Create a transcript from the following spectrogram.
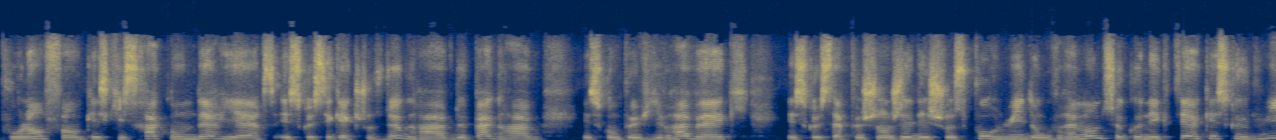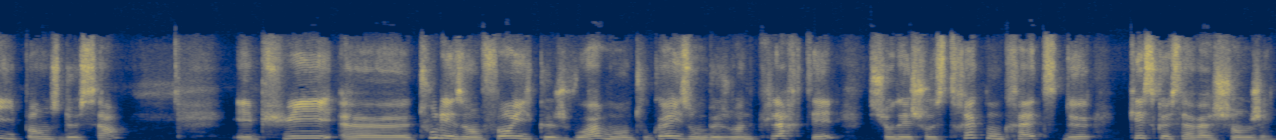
pour l'enfant? Qu'est-ce qui se raconte derrière? Est-ce que c'est quelque chose de grave, de pas grave? Est-ce qu'on peut vivre avec? Est-ce que ça peut changer des choses pour lui? Donc vraiment de se connecter à qu'est-ce que lui, il pense de ça. Et puis, euh, tous les enfants que je vois, moi en tout cas, ils ont besoin de clarté sur des choses très concrètes de qu'est-ce que ça va changer.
